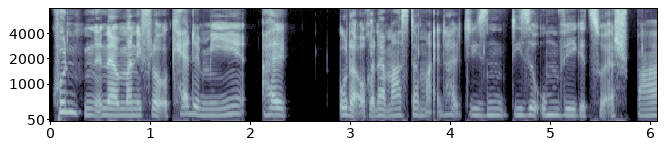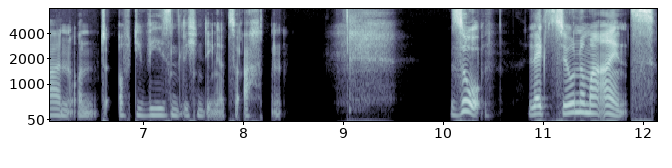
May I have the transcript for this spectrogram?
Kunden in der Moneyflow Academy halt oder auch in der Mastermind halt diesen, diese Umwege zu ersparen und auf die wesentlichen Dinge zu achten. So, Lektion Nummer eins.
